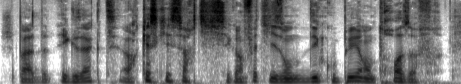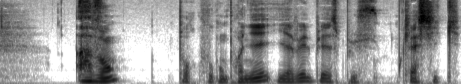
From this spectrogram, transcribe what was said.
Je sais pas la date exacte. Alors, qu'est-ce qui est sorti? C'est qu'en fait, ils ont découpé en trois offres. Avant, pour que vous compreniez, il y avait le PS Plus, classique.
